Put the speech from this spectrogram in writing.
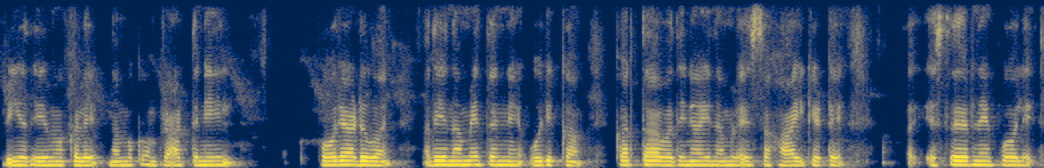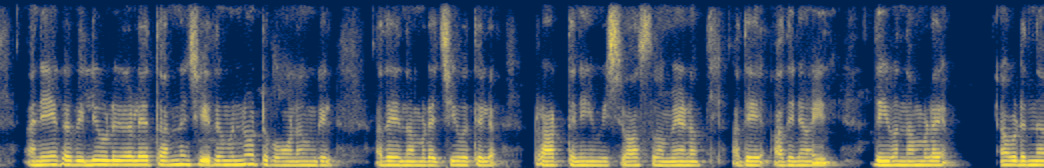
പ്രിയ ദൈവമക്കളെ നമുക്കും പ്രാർത്ഥനയിൽ പോരാടുവാൻ അതെ നമ്മെ തന്നെ ഒരുക്കാം. കർത്താവ് അതിനായി നമ്മളെ സഹായിക്കട്ടെ. എസ്തേറിനെ പോലെ അനേക വെല്ലുവിളികളെ തരണം ചെയ്ത് മുന്നോട്ട് പോകണമെങ്കിൽ അതെ നമ്മുടെ ജീവിതത്തിൽ പ്രാർത്ഥനയും വിശ്വാസവും വേണം. അതെ അതിനായി ദൈവം നമ്മളെ അവിടുന്ന്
